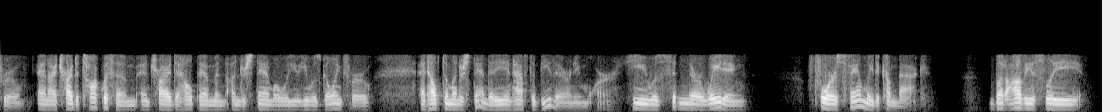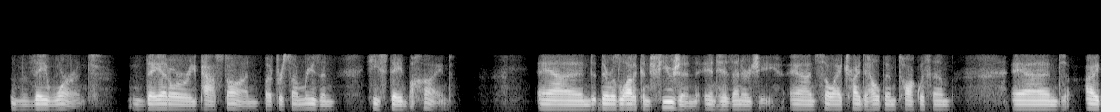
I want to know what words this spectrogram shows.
through, and I tried to talk with him and tried to help him and understand what he was going through, and helped him understand that he didn't have to be there anymore. He was sitting there waiting for his family to come back. But obviously, they weren't. They had already passed on, but for some reason, he stayed behind. And there was a lot of confusion in his energy. And so I tried to help him, talk with him. And I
